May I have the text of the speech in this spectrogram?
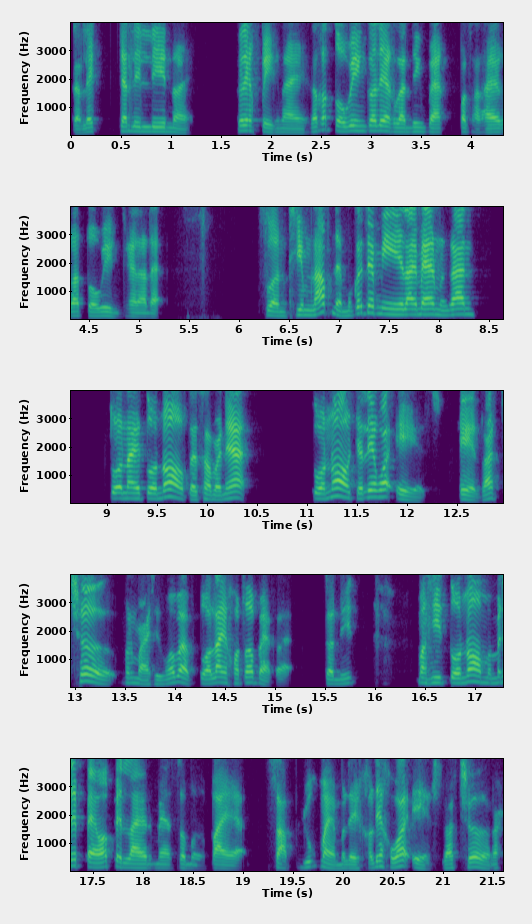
แต่เล็กจะ lean ๆหน่อย ก็เรียกปีกใน แล้วก็ตัววิ่งก็เรียก running back ภาษาไทยก็ตัววิ่งแค่นั้นแหละ ส่วนทีมรับเนี่ยมันก็จะมี lineman เหมือนกัน ตัวในตัวนอกแต่สมัยเนี้ย ตัวนอกจะเรียกว่า edge edge rusher มันหมายถึงว่าแบบตัวไล่ quarterback แหละ ตอนนี้บางทีตัวนอกมันไม่ได้แปลว่าเป็น lineman เสมอไปอะศัพท์ยุคใหม่มาเลยเขาเรียกว่า edge rusher นะ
